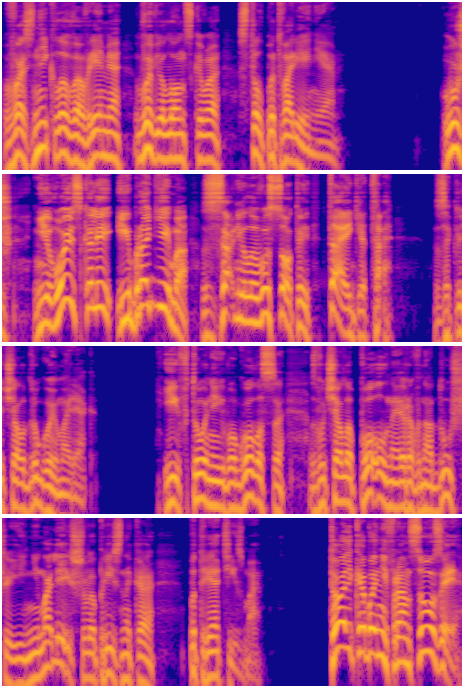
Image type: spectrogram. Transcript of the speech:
возникло во время вавилонского столпотворения. «Уж не войско ли Ибрагима заняло высоты Тайгета?» — закричал другой моряк. И в тоне его голоса звучало полное равнодушие и ни малейшего признака патриотизма. «Только бы не французы!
